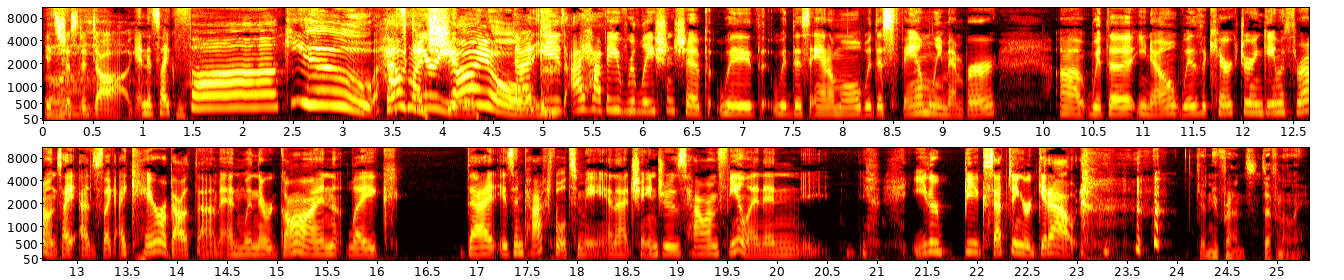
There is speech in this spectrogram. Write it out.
It's just a dog, and it's like, fuck you. How That's my dare you? child. That is, I have a relationship with with this animal, with this family member. Uh, with the you know with a character in Game of Thrones, I it's like I care about them, and when they're gone, like that is impactful to me and that changes how I'm feeling and either be accepting or get out. Get new friends, definitely.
